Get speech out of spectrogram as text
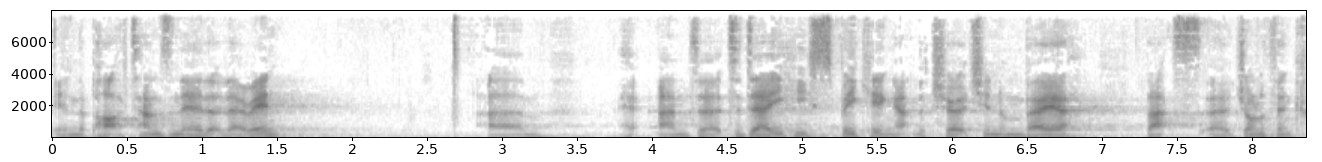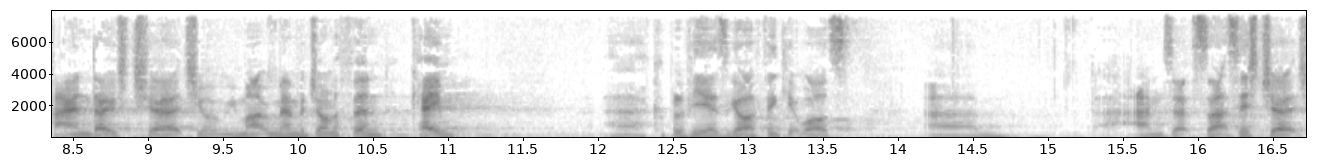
in the part of Tanzania that they're in. Um, and uh, today he's speaking at the church in Mbeya. That's uh, Jonathan Kayando's church. You, you, might remember Jonathan came uh, a couple of years ago, I think it was. Um, and uh, so that's his church.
